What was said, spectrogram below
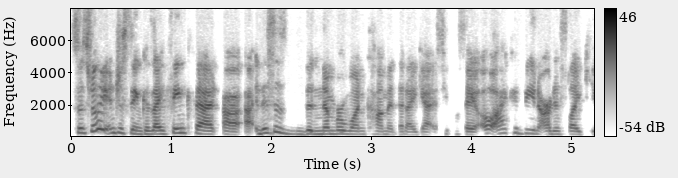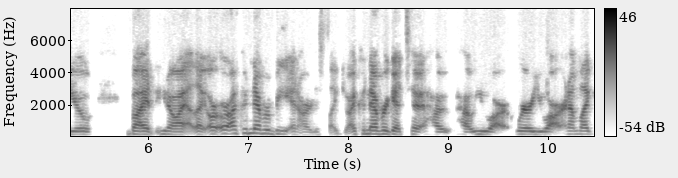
So it's really interesting because I think that uh, this is the number one comment that I get. People say, "Oh, I could be an artist like you, but you know, I like, or, or I could never be an artist like you. I could never get to how how you are, where you are." And I'm like,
